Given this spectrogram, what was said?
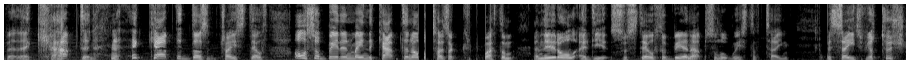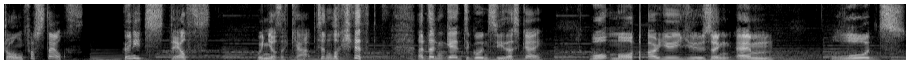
But the captain, the captain doesn't try stealth. Also, bear in mind the captain always has a crew with him, and they're all idiots, so stealth would be an absolute waste of time. Besides, we're too strong for stealth. Who needs stealth when you're the captain? Look at, I didn't get to go and see this guy. What mod are you using? Um, loads.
